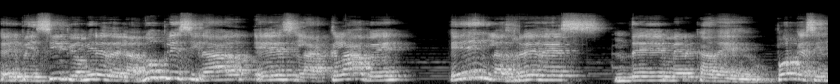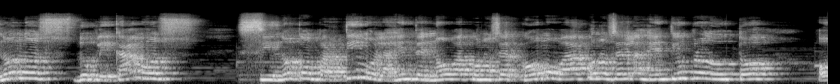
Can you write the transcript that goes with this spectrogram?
el principio, mire, de la duplicidad es la clave en las redes de mercadeo. Porque si no nos duplicamos Si no compartimos, la gente no va a conocer. ¿Cómo va a conocer la gente un producto o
